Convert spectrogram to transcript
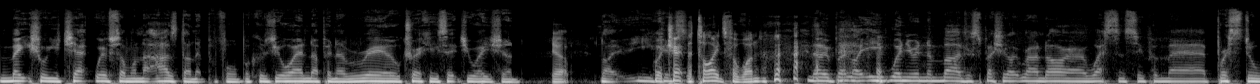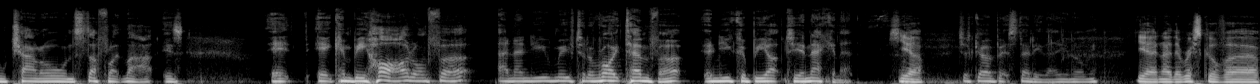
make sure you check with someone that has done it before because you'll end up in a real tricky situation. Yeah, Like you Well, could check the tides for one. no, but like when you're in the mud, especially like around our area, Weston-super-Mare, Bristol Channel, and stuff like that, is it it can be hard on foot, and then you move to the right ten foot, and you could be up to your neck in it. So yeah, just go a bit steady there. You know what I mean? yeah. No, the risk of uh,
